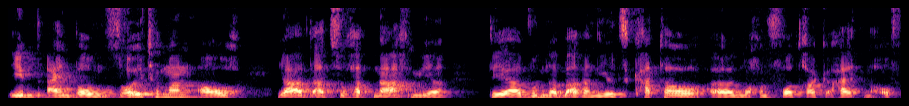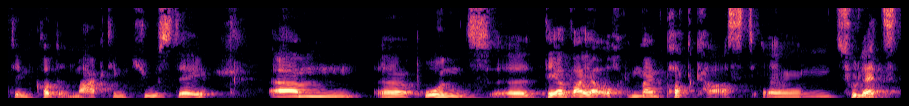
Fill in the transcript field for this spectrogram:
eben einbauen, sollte man auch. Ja, dazu hat nach mir der wunderbare Nils Kattau äh, noch einen Vortrag gehalten auf dem Content Marketing Tuesday. Ähm, äh, und äh, der war ja auch in meinem Podcast ähm, zuletzt.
